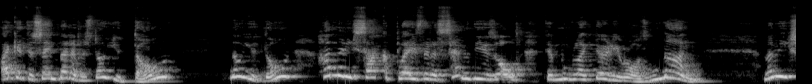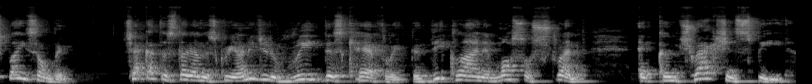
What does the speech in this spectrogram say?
I get the same benefits. No, you don't. No, you don't. How many soccer players that are 70 years old that move like 30 year olds? None. Let me explain something. Check out the study on the screen. I need you to read this carefully. The decline in muscle strength and contraction speed,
